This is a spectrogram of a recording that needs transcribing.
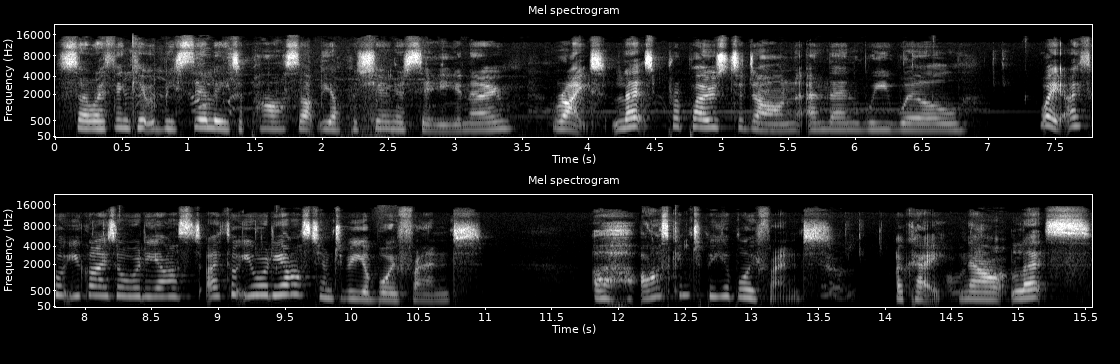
So I think it would be silly to pass up the opportunity, you know? Right, let's propose to Don and then we will... Wait, I thought you guys already asked... I thought you already asked him to be your boyfriend. Oh, ask him to be your boyfriend. Okay, now let's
